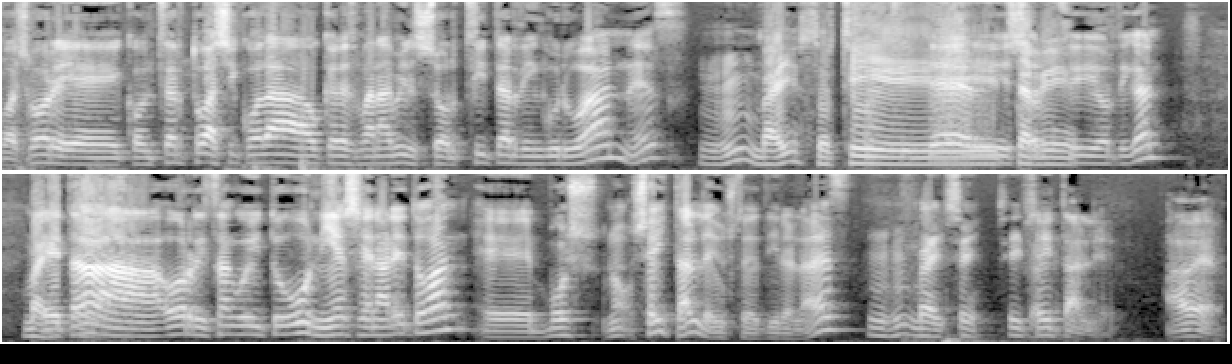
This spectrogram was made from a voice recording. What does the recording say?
pues hor, eh, kontzertu hasiko da okeres banabil sortziter inguruan, ez? Mhm, bai, zortzi... Terri, terri- sortzi hortikan. Bai, eta hor izango ditugu niesen aretoan, eh, bos, no, sei talde uste direla, ez? Mhm, bai, sí, sí. Sei talde. A ver,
